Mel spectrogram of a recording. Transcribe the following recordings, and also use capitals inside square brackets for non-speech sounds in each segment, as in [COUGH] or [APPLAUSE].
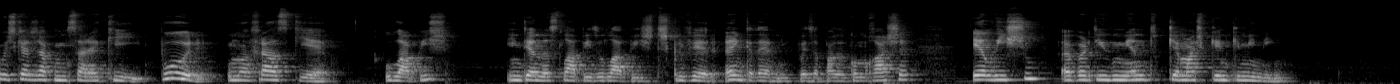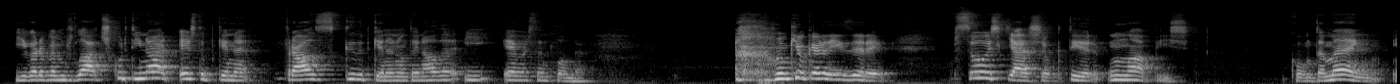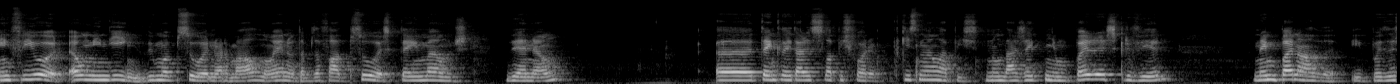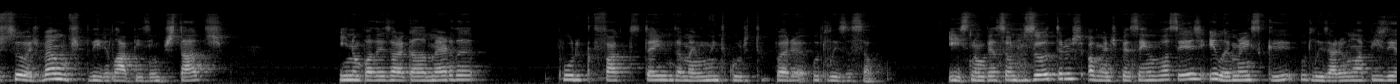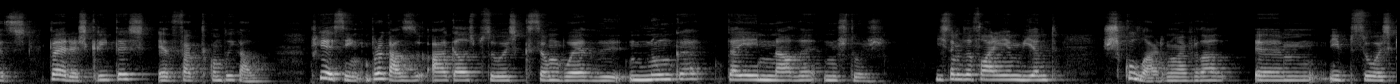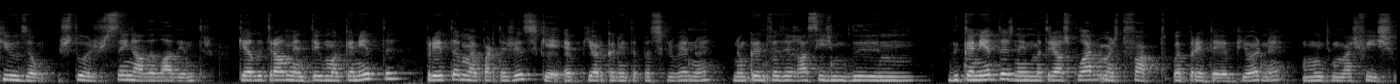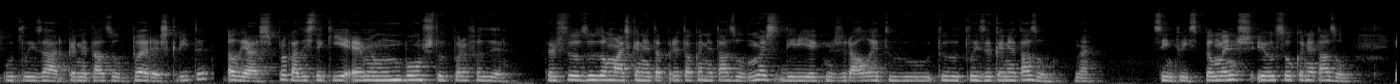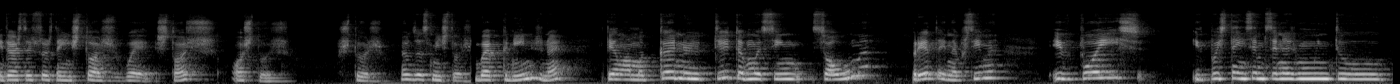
Hoje quero já começar aqui por uma frase que é o lápis. Entenda-se lápis, o lápis de escrever em caderno e depois apaga com borracha. É lixo a partir do momento que é mais pequeno que o mindinho. E agora vamos lá descortinar esta pequena frase que de pequena não tem nada e é bastante longa. [LAUGHS] o que eu quero dizer é pessoas que acham que ter um lápis com um tamanho inferior a um mindinho de uma pessoa normal, não é? Não estamos a falar de pessoas que têm mãos de anão, uh, têm que deitar esses lápis fora, porque isso não é lápis, não dá jeito nenhum para escrever, nem para nada. E depois as pessoas vão-vos pedir lápis emprestados e não podem usar aquela merda porque de facto tem um tamanho muito curto para utilização. E se não pensam nos outros, ao menos pensem em vocês e lembrem-se que utilizar um lápis desses para escritas é de facto complicado. Porque é assim, por acaso, há aquelas pessoas que são bué de nunca têm nada no estojo. E estamos a falar em ambiente escolar, não é verdade? Um, e pessoas que usam estojos sem nada lá dentro, que é literalmente ter uma caneta preta, a maior parte das vezes, que é a pior caneta para se escrever, não é? Não querendo fazer racismo de de canetas nem de material escolar, mas de facto a preta é a pior, né? Muito mais fixe utilizar caneta azul para escrita. Aliás, por acaso isto aqui é mesmo um bom estudo para fazer. Então as pessoas usam mais caneta preta ou caneta azul, mas diria que no geral é tudo, tudo utiliza caneta azul, né? Sinto isso. Pelo menos eu sou caneta azul. Então estas pessoas têm estojos, bué, estojos ou estojos? Estojo. Vamos assumir estojos. Bué pequeninos, né? Tem lá uma canetita, assim, só uma, preta ainda por cima, e depois, e depois tem sempre cenas muito.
